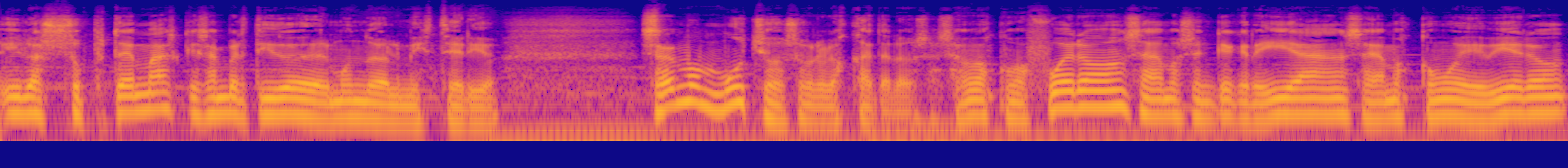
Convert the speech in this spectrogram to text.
y los subtemas que se han vertido desde el mundo del misterio. Sabemos mucho sobre los cátaros, sabemos cómo fueron, sabemos en qué creían, sabemos cómo vivieron.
